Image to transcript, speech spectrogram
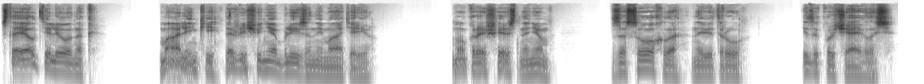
стоял теленок, маленький, даже еще не облизанный матерью. Мокрая шерсть на нем засохла на ветру и закурчавилась.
